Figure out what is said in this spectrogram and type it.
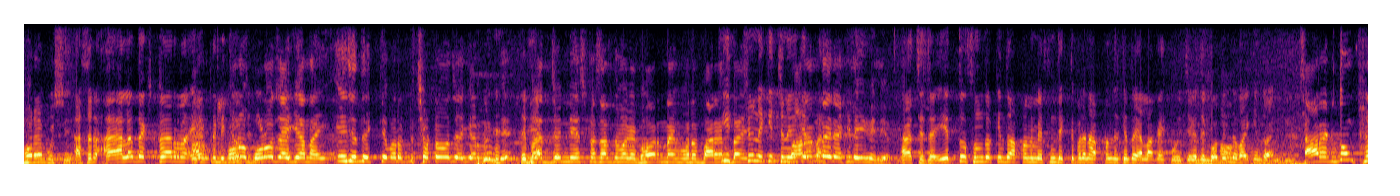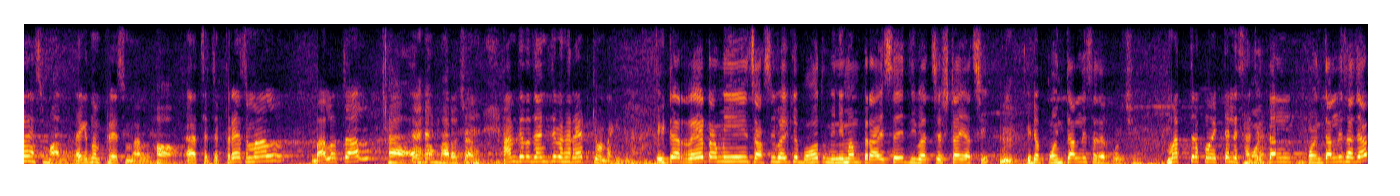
ঘরে বসে। আসলে আলাদা এক্সট্রা ইলেকট্রিক কোনো বড় জায়গা নাই। এই যে দেখতে পারো একটা ছোট জায়গার মধ্যে। এর জন্য স্পেশাল তোমাকে ঘর নাই মানে বারান্দায় কিচ্ছু নেই, কিচ্ছু নেই, বারান্দায় রাখিলেই হইল। আচ্ছা আচ্ছা এত সুন্দর কিন্তু আপনারা মেশিন দেখতে পারেন আপনাদের কিন্তু এলাকায় পৌঁছে গেছে। গোবিন্দ ভাই কিন্তু আর একদম ফ্রেশ মাল। একদম ফ্রেশ মাল। হ্যাঁ। আচ্ছা আচ্ছা ফ্রেশ মাল ভালো চাল। হ্যাঁ একদম ভালো চাল। আমি যেটা জানতে চাই রেট কেমন রাখিছিলাম এটার রেট আমি চাষি ভাইকে বহুত মিনিমাম প্রাইসে দিবার চেষ্টায় আছি। এটা পঁয়তাল্লিশ হাজার পড়ছে। মাত্র পঁয়তাল্লিশ হাজার? পঁয়তাল্লিশ হাজার।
